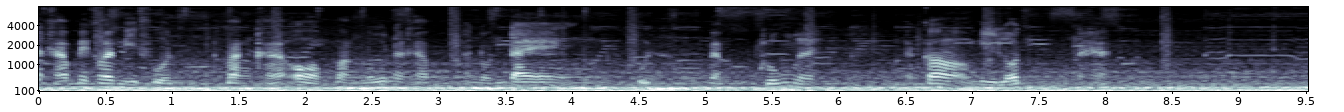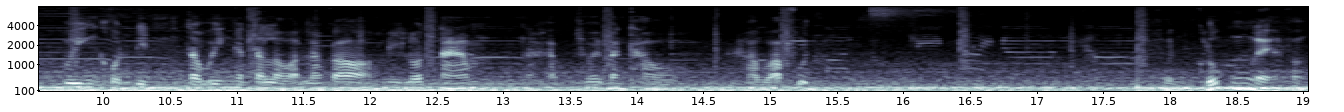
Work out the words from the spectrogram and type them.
นะครับ ไม่ค่อยมีฝนฝั่งขาออกฝั่งนู้นนะครับ ถนนแดงฝุ่นแบบคลุ้งเลย แล้วก็มีรถนะฮะวิ่งขนดินตะวิ่งกันตลอด แล้วก็มีรถน้ำนะครับ ช่วยบรรเทาภาวะฝุ่น ฝนคลุ้งเลยฝั่ง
